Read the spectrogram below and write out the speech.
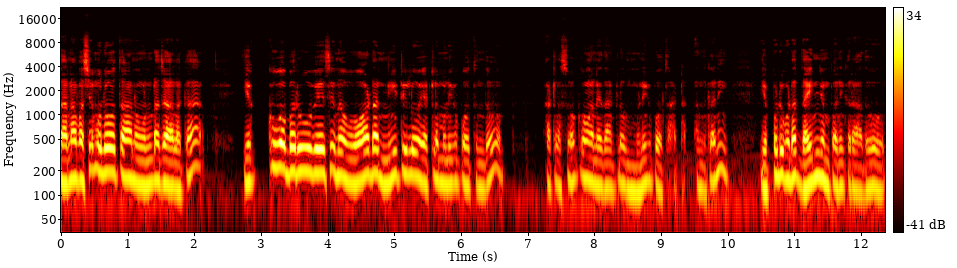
తన వశములో తాను ఉండజాలక ఎక్కువ బరువు వేసిన ఓడ నీటిలో ఎట్లా మునిగిపోతుందో అట్లా శోకం అనే దాంట్లో మునిగిపోతాట. అందుకని ఎప్పుడు కూడా దైన్యం పనికిరాదు.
